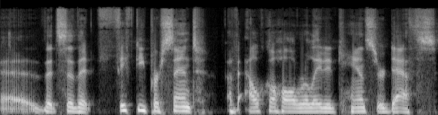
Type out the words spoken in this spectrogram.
uh, that said that 50% of alcohol related cancer deaths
